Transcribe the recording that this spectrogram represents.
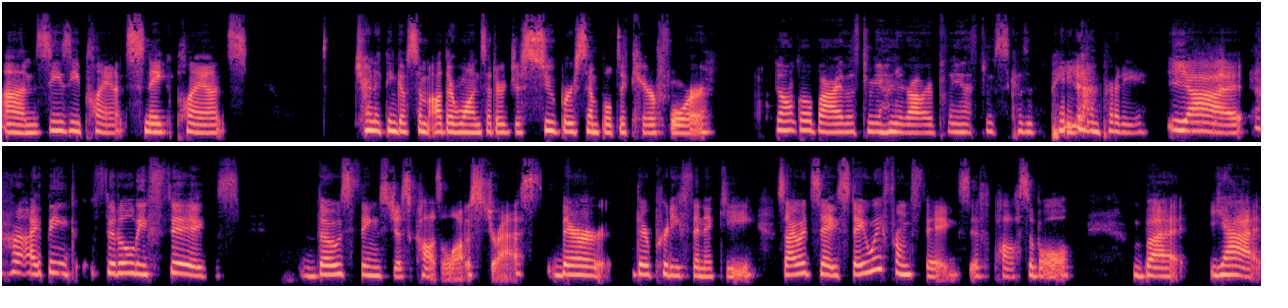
Um, ZZ plants, snake plants. Trying to think of some other ones that are just super simple to care for don't go buy the $300 plant just because it's pink yeah. and pretty. Yeah. I think fiddle leaf figs, those things just cause a lot of stress. They're, they're pretty finicky. So I would say stay away from figs if possible. But yeah,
